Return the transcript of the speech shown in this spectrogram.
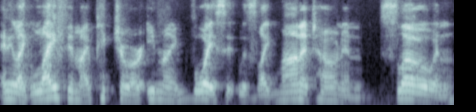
any like life in my picture or in my voice. It was like monotone and slow and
